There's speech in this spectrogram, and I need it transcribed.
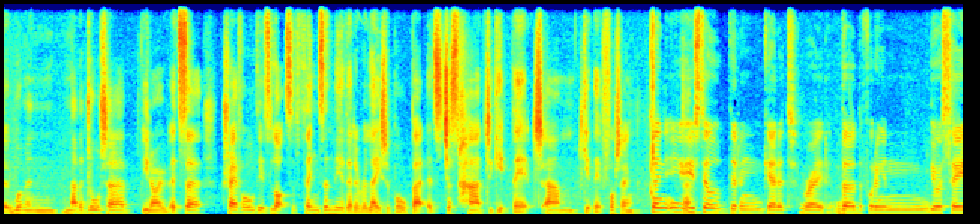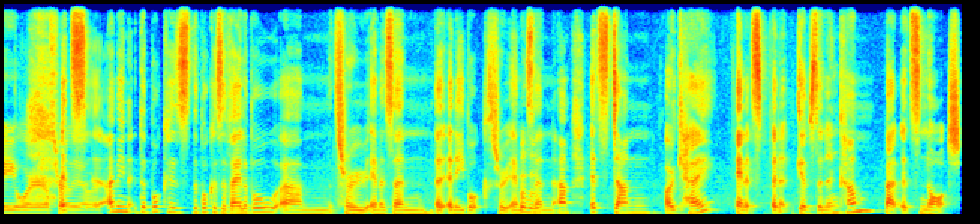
woman, mother, daughter. You know, it's a travel. There's lots of things in there that are relatable, but it's just hard to get that um, get that footing. And you, you, still didn't get it right, the the footing in USA or Australia. Or? I mean, the book is the book is available um, through Amazon, an ebook through Amazon. Mm-hmm. Um, it's done okay, and it's and it gives an income, but it's not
